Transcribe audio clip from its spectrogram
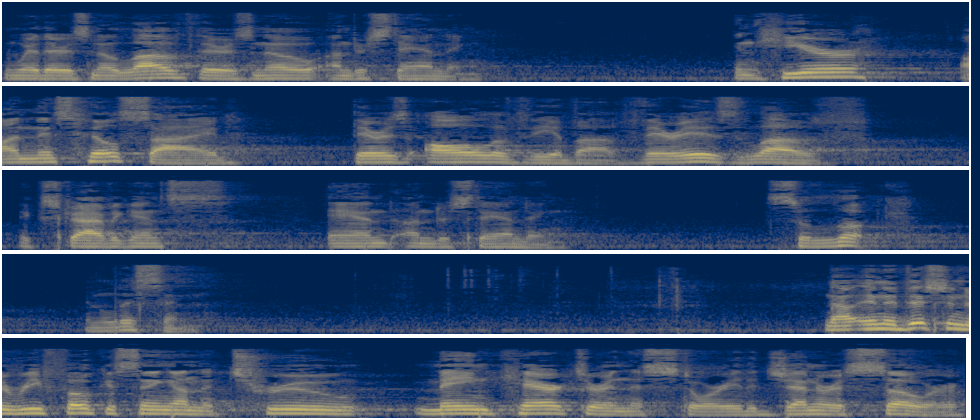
And where there is no love, there is no understanding. And here on this hillside, there is all of the above. There is love, extravagance, and understanding. So look and listen. Now, in addition to refocusing on the true main character in this story, the generous sower,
